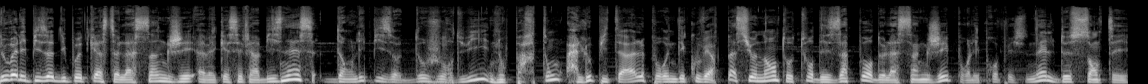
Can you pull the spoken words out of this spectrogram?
Nouvel épisode du podcast La 5G avec SFR Business. Dans l'épisode d'aujourd'hui, nous partons à l'hôpital pour une découverte passionnante autour des apports de la 5G pour les professionnels de santé.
